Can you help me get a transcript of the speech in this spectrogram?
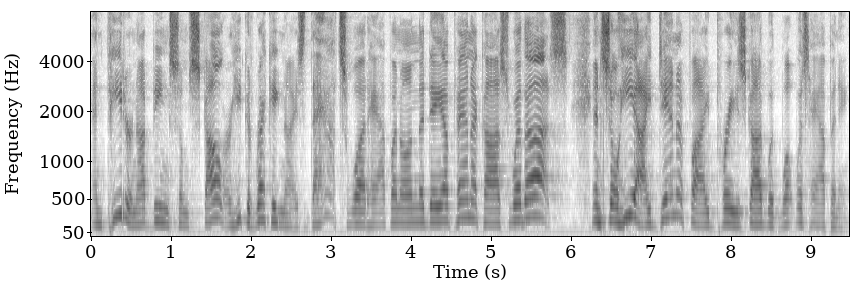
And Peter, not being some scholar, he could recognize that's what happened on the day of Pentecost with us. And so he identified, praise God, with what was happening.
